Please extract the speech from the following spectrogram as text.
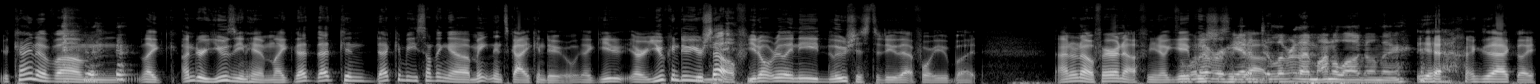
You're kind of um like underusing him. Like that that can that can be something a maintenance guy can do. Like you or you can do yourself. You don't really need Lucius to do that for you, but I don't know. Fair enough. You know, you gave Whatever. Lucius He had job. to deliver that monologue on there. Yeah, exactly.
